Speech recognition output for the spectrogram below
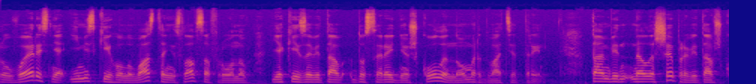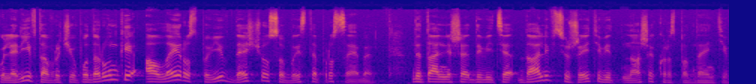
вересня і міський голова Станіслав Сафронов, який завітав до середньої школи номер 23. Там він не лише привітав школярів та вручив подарунки, але й розповів дещо особисте про себе. Детальніше дивіться далі в сюжеті від наших кореспондентів.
